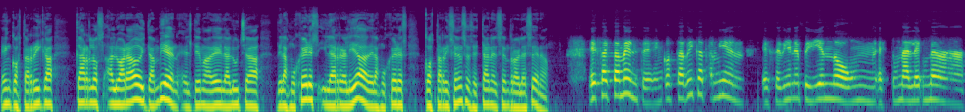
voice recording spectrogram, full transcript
en Costa Rica, Carlos Alvarado, y también el tema de la lucha de las mujeres y la realidad de las mujeres costarricenses está en el centro de la escena. Exactamente, en Costa Rica también eh, se viene pidiendo un, este, una, una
